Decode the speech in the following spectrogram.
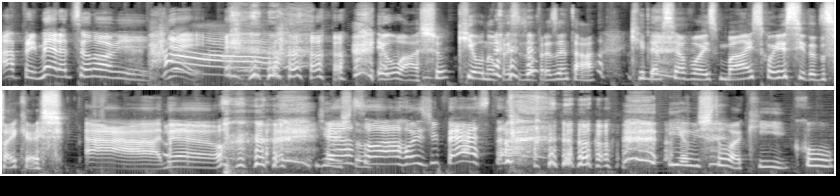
A primeira de seu nome! Yay! eu acho que eu não preciso apresentar, que deve ser a voz mais conhecida do SciCast. Ah, não! eu, eu estou... sou arroz de festa! e eu estou aqui com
